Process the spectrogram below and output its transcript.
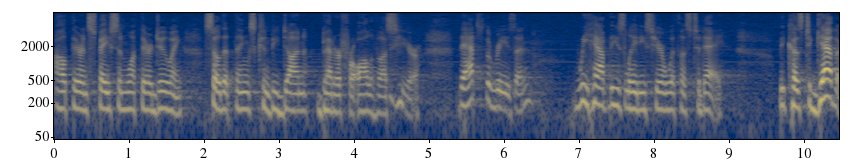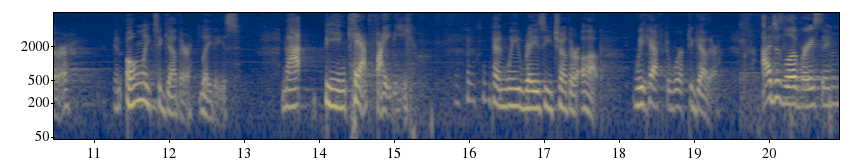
out there in space and what they're doing so that things can be done better for all of us mm-hmm. here. That's the reason we have these ladies here with us today. Because together, and only together, ladies, not being catfighty, can we raise each other up. We have to work together. I just love racing.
